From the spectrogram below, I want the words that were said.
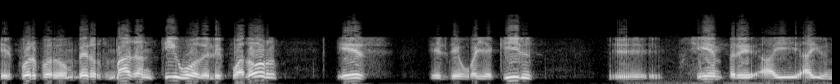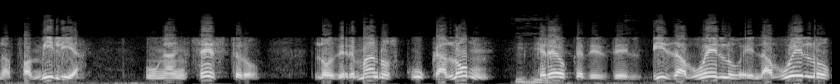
el cuerpo de bomberos más antiguo del Ecuador es el de Guayaquil. Eh, siempre hay, hay una familia, un ancestro, los hermanos Cucalón, creo que desde el bisabuelo, el abuelo,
